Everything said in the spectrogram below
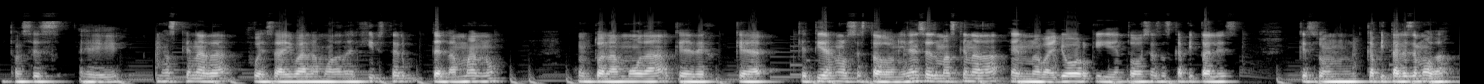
Entonces, eh, más que nada, pues ahí va la moda del hipster de la mano, junto a la moda que, que, que tiran los estadounidenses, más que nada en Nueva York y en todas esas capitales que son capitales de moda.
